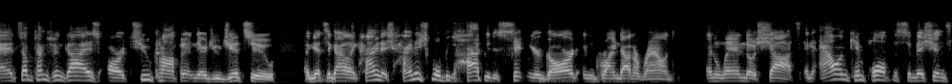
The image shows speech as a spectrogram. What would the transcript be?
And sometimes when guys are too confident in their jujitsu against a guy like Heinisch, Heinisch will be happy to sit in your guard and grind out a round and land those shots. And Allen can pull off the submissions,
